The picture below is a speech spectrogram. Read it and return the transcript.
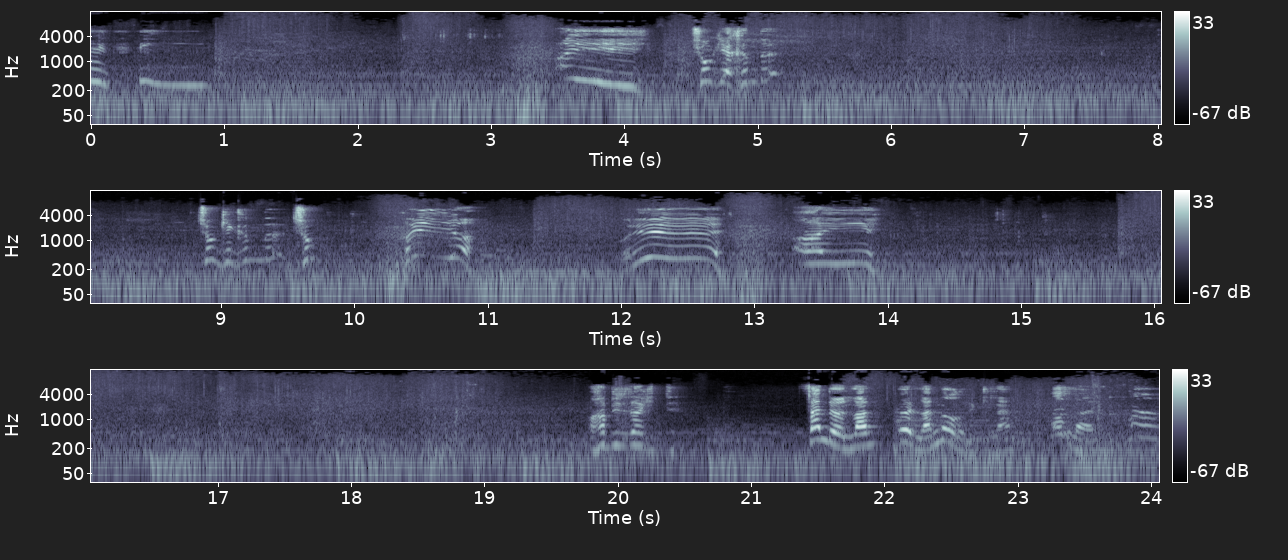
Ay, çok yakındı. Çok yakındı. Çok. Hayya. Oraya. Ay. Aha biri daha gitti. Sen de öl lan. Öl lan ne olur ki lan. Allah. Ha,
